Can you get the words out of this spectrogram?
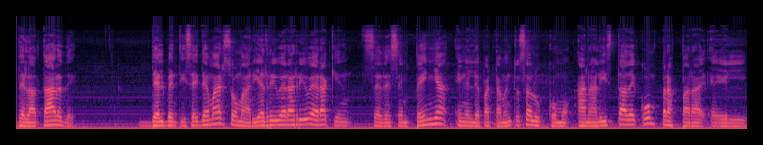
de la tarde del 26 de marzo, Mariel Rivera Rivera, quien se desempeña en el Departamento de Salud como analista de compras para el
